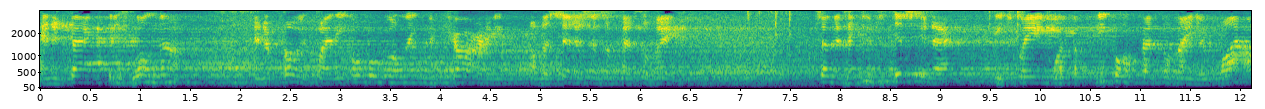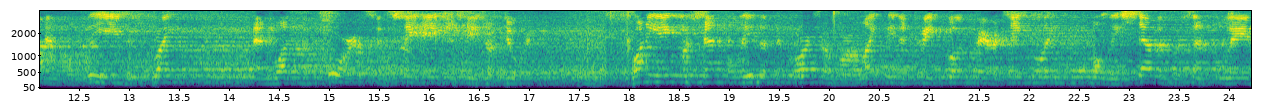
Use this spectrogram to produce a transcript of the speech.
And in fact, it is well known and opposed by the overwhelming majority of the citizens of Pennsylvania. So there's a huge disconnect between what the people of Pennsylvania want and believe is right and what the courts and state agencies are doing. 28% believe that the courts are more likely to treat both parents equally. Only 7% believe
